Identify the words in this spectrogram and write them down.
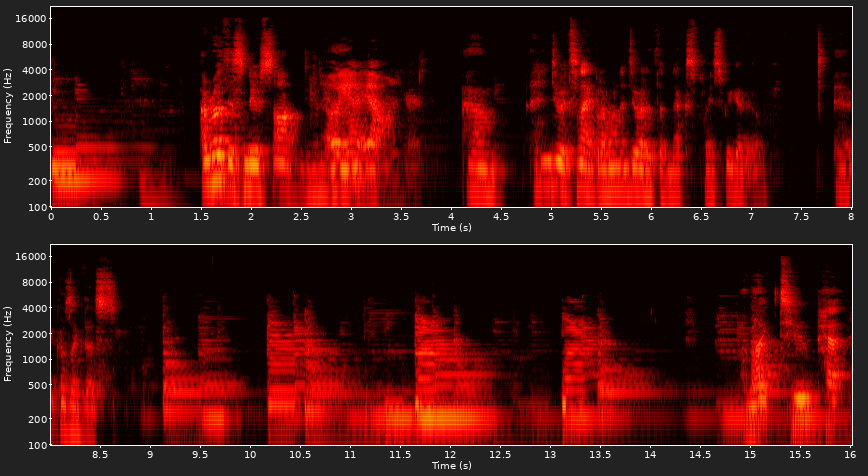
I wrote this new song. Do you know? Oh yeah, yeah, I want to hear it. Um, I didn't do it tonight, but I want to do it at the next place we go to. Uh, It goes like this. I like to pet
